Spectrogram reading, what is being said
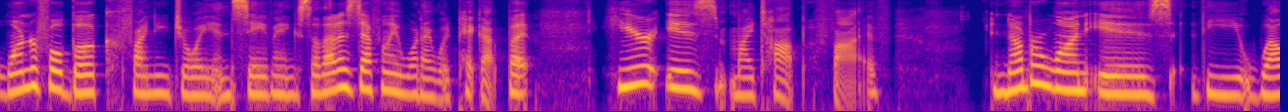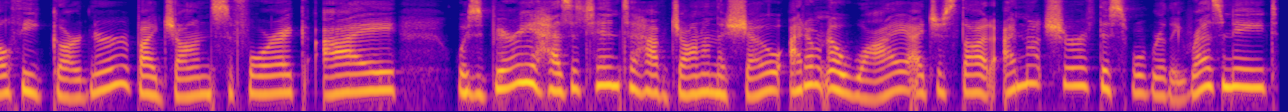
wonderful book, Finding Joy in Saving. So that is definitely what I would pick up. But here is my top five. Number one is The Wealthy Gardener by John Soforic. I was very hesitant to have John on the show. I don't know why. I just thought, I'm not sure if this will really resonate.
